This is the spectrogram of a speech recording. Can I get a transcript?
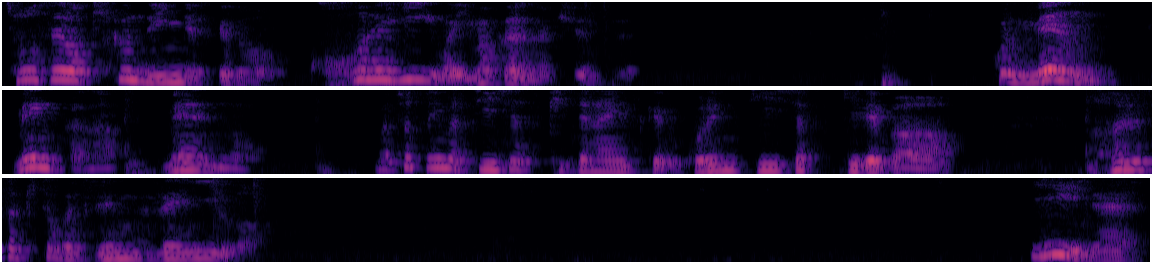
調整は効くんでいいんですけど、これいいわ、今からの季節。これ綿、綿かな？綿の。まあちょっと今 T シャツ着てないんですけど、これに T シャツ着れば、春先とか全然いいわ。いいね。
